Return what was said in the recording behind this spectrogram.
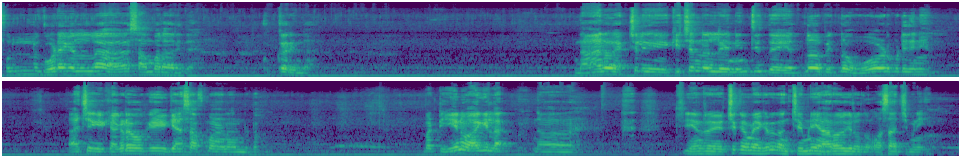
ಫುಲ್ ಗೋಡೆಗೆಲ್ಲ ಸಾಂಬಾರು ಆರಿದೆ, ಕುಕ್ಕರಿಂದ. ನಾನು ಆ್ಯಕ್ಚುಲಿ ಕಿಚನ್ನಲ್ಲಿ ನಿಂತಿದ್ದೆ, ಎದ್ನೋ ಬಿದ್ನೋ ಓಡ್ಬಿಟ್ಟಿದ್ದೀನಿ. ಆಚೆಗೆ ಕೆಳಗಡೆ ಹೋಗಿ ಗ್ಯಾಸ್ ಆಫ್ ಮಾಡೋಣ ಅಂದ್ಬಿಟ್ಟು. ಬಟ್ ಏನೂ ಆಗಿಲ್ಲ. ಏನಾರು ಹೆಚ್ಚು ಕಮ್ಮಿ ಆಗಿರೋದು ನನ್ನ ಚಿಮ್ನಿ ಆರೋಗಿರೋದು, ಹೊಸ ಚಿಮ್ನಿ ಹಾಂ ಕುಕ್ಕರ್ದು ನನಗೆ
